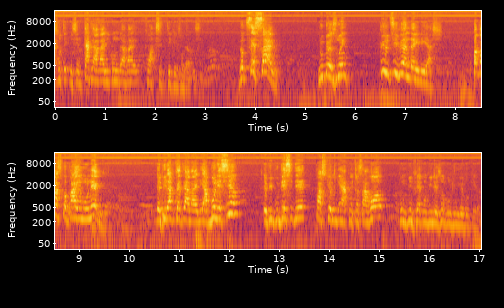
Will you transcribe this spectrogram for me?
sont techniciens, qui travaillent, qui travail, il faut accepter qu'ils sont techniciens. Donc c'est ça, nous avons besoin de cultiver dans l'IDH. Pa pasko pare moun neg, epi la pfe travay li a bon esyen, epi pou deside, paske m gen akwen ton savor, pou m bin fè kombinezon, pou m bin revoke lò.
